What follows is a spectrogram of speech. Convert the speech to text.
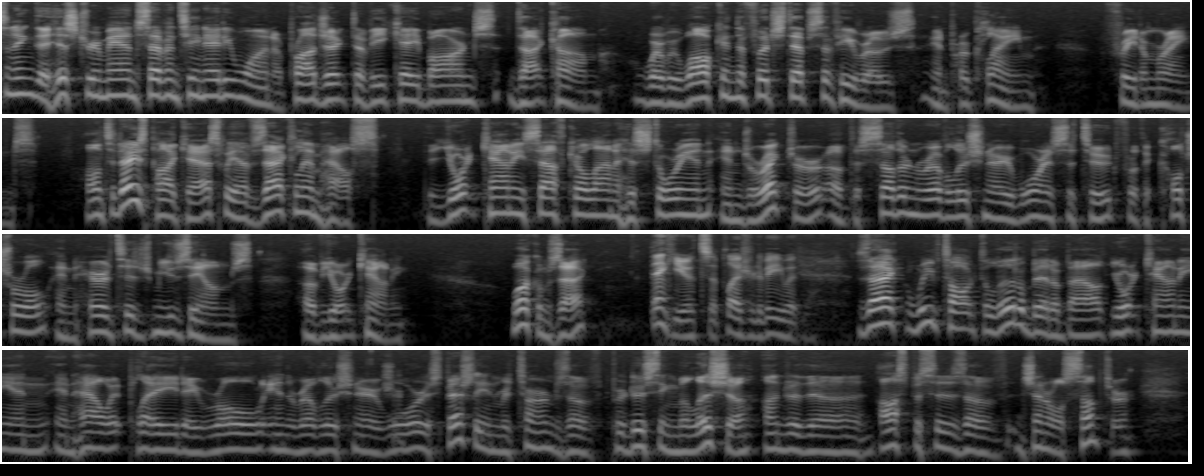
listening to History Man 1781, a project of ekbarnes.com, where we walk in the footsteps of heroes and proclaim freedom reigns. On today's podcast, we have Zach Lemhouse, the York County, South Carolina historian and director of the Southern Revolutionary War Institute for the Cultural and Heritage Museums of York County. Welcome, Zach. Thank you. It's a pleasure to be with you. Zach, we've talked a little bit about York County and, and how it played a role in the Revolutionary sure. War, especially in terms of producing militia under the auspices of General Sumter.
